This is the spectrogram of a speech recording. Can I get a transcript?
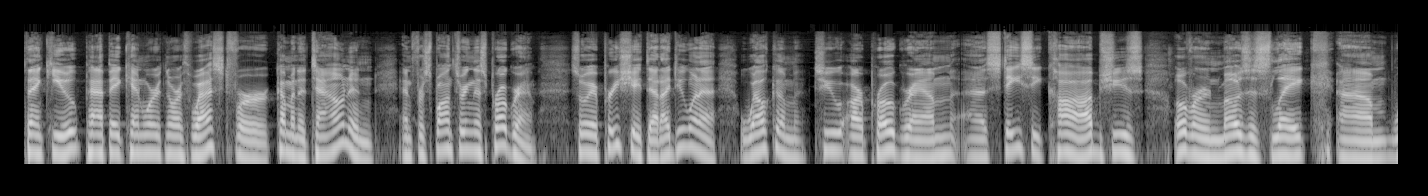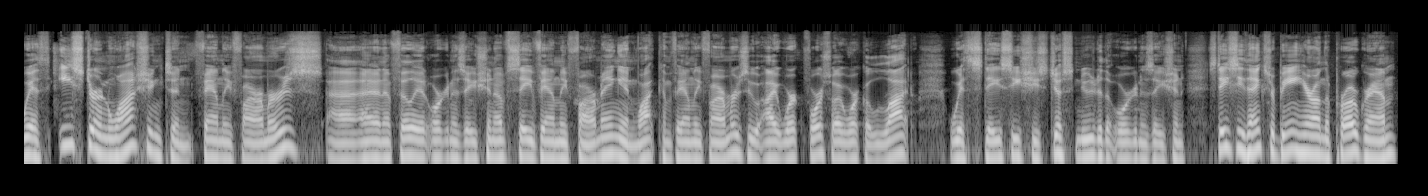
Thank you, Pape Kenworth Northwest, for coming to town and, and for sponsoring this program. So I appreciate that. I do want to welcome to our program uh, Stacy Cobb. She's over in Moses Lake um, with Eastern Washington Family Farmers, uh, an affiliate organization of Save Family Farming and Whatcom Family Farmers, who I work for. So I work a lot with Stacy. She's just new to the organization. Stacy, thanks for being here on the program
